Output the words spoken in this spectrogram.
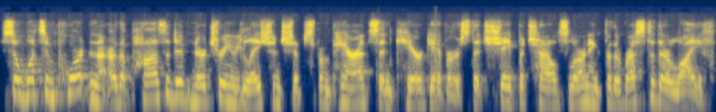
So, what's important are the positive, nurturing relationships from parents and caregivers that shape a child's learning for the rest of their life.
